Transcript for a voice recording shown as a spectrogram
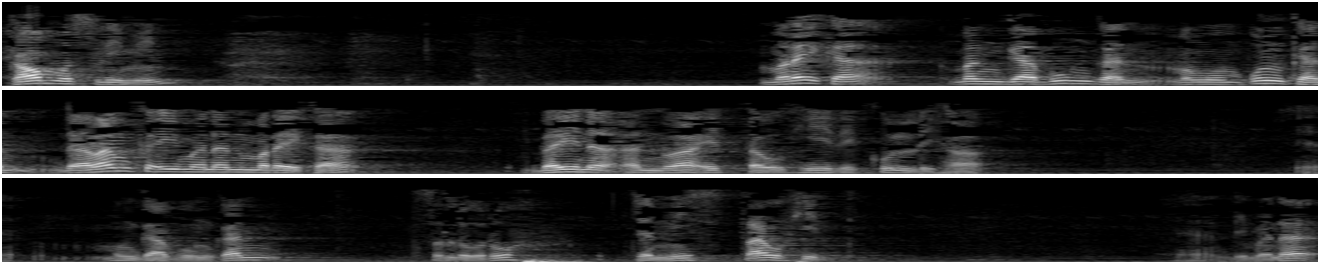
kaum muslimin mereka menggabungkan, mengumpulkan dalam keimanan mereka baina anwa'it tauhid kulliha. Ya, menggabungkan seluruh jenis tauhid. Ya, di mana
